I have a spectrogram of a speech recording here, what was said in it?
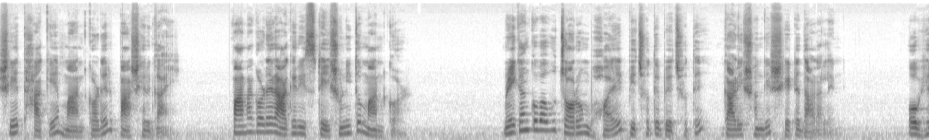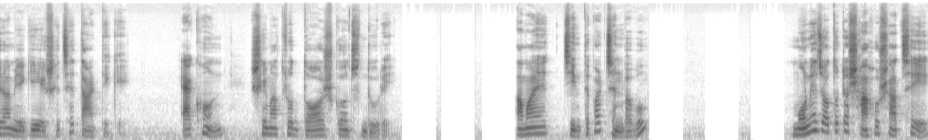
সে থাকে মানকড়ের পাশের গায়ে। পানাগড়ের আগের স্টেশনই তো মানকড়। মৃগাঙ্কবাবু চরম ভয়ে পিছোতে পেছোতে গাড়ির সঙ্গে সেটে দাঁড়ালেন। অভিরাম এগিয়ে এসেছে তার দিকে। এখন সে মাত্র দশ গজ দূরে। আমায় চিনতে পারছেন, বাবু? মনে যতটা সাহস আছে,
